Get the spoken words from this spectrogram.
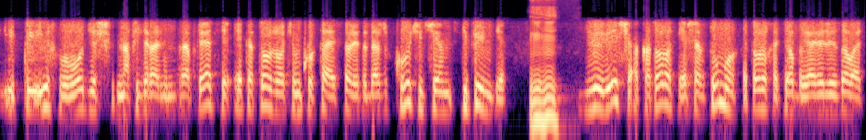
и ты их выводишь на федеральные мероприятия. Это это тоже очень крутая история. Это даже круче, чем стипендия. Угу. Две вещи, о которых я сейчас думаю, которые хотел бы я реализовать.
